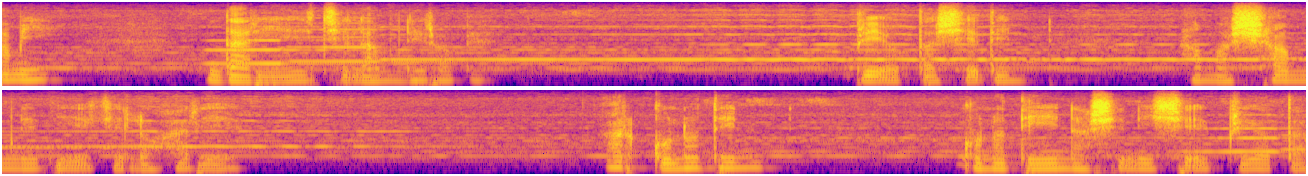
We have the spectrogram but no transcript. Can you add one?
আমি দাঁড়িয়েছিলাম নীরবে। প্রিয়তা সেদিন আমার সামনে দিয়ে গেল হারিয়ে। আর কোনোদিন কোনোদিন আসেনি সেই প্রিয়তা।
